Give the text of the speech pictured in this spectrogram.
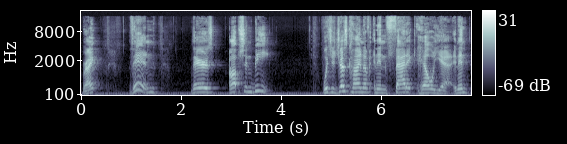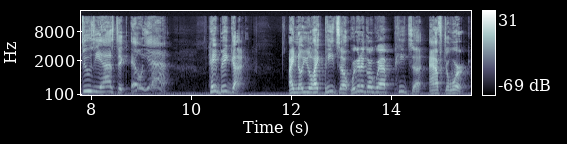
right? Then there's option B, which is just kind of an emphatic hell yeah, an enthusiastic hell yeah. Hey, big guy, I know you like pizza. We're going to go grab pizza after work.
